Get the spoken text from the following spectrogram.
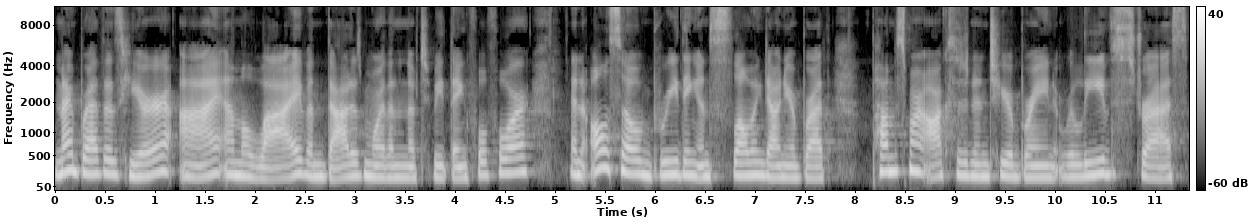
my breath is here. I am alive, and that is more than enough to be thankful for. And also, breathing and slowing down your breath pumps more oxygen into your brain, relieves stress,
